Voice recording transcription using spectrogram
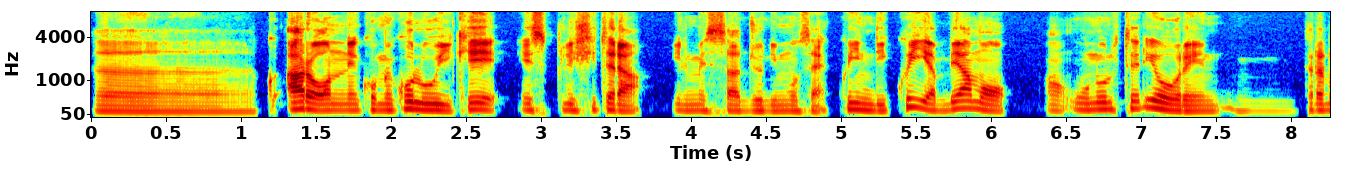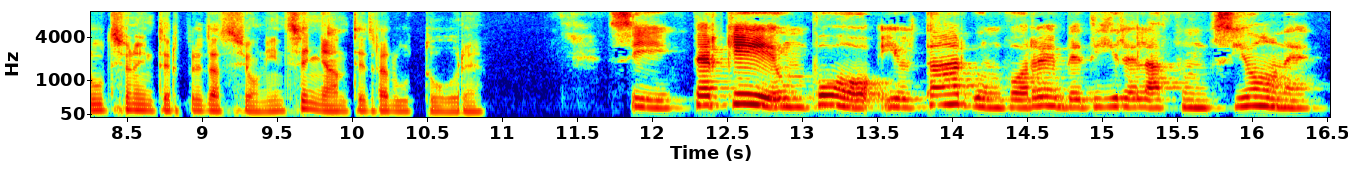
eh, Aronne come colui che espliciterà il messaggio di Mosè. Quindi qui abbiamo oh, un'ulteriore mh, traduzione e interpretazione, insegnante traduttore. Sì, perché un po' il Targum vorrebbe dire la funzione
